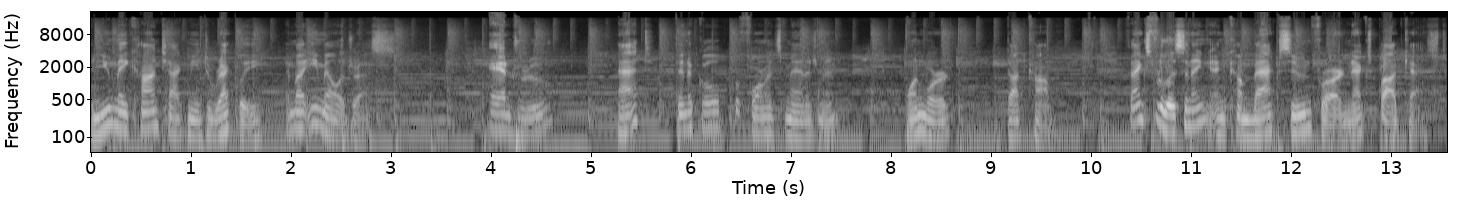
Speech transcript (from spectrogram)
and you may contact me directly at my email address. Andrew at Pinnacle Performance Management, one word, Thanks for listening and come back soon for our next podcast.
